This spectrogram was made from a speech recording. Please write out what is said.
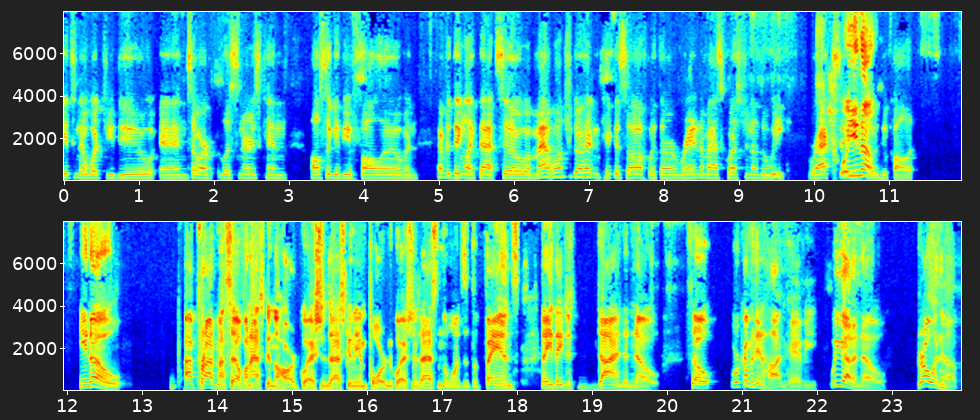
get to know what you do, and so our listeners can also give you a follow and everything like that. So, uh, Matt, why don't you go ahead and kick us off with our random ass question of the week? Rack City, Well, you know- you call it? you know, I pride myself on asking the hard questions, asking the important questions, asking the ones that the fans they they just dying to know. So we're coming in hot and heavy. We got to know. Growing up,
